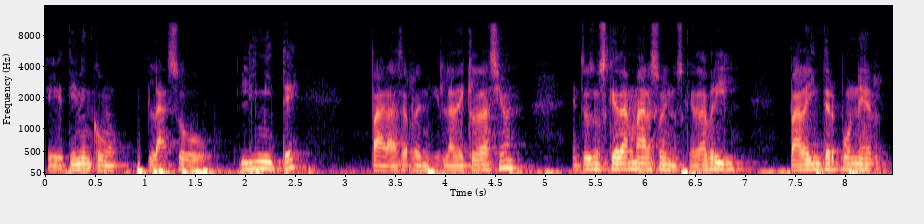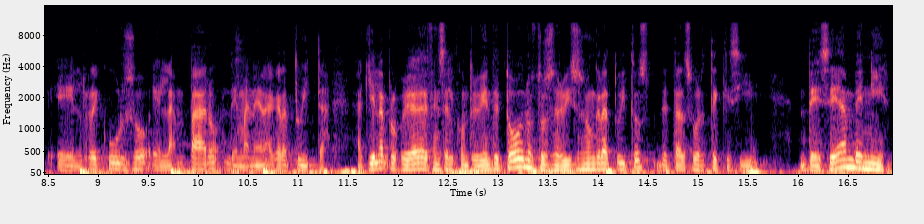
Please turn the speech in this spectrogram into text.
eh, tienen como plazo límite para rendir la declaración. Entonces nos queda marzo y nos queda abril para interponer el recurso, el amparo, de manera gratuita. Aquí en la Procuraduría de Defensa del Contribuyente todos nuestros servicios son gratuitos, de tal suerte que si desean venir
